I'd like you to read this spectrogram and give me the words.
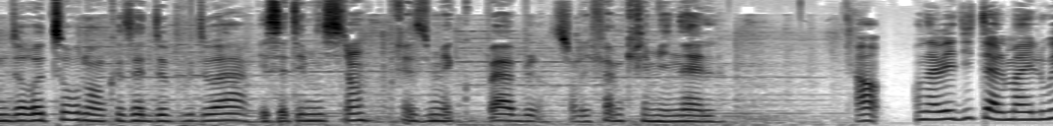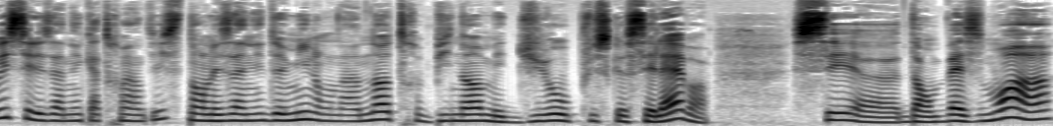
sommes de retour dans Cosette de Boudoir et cette émission présumée coupable sur les femmes criminelles. Alors, on avait dit Thelma et Louise, c'est les années 90. Dans les années 2000, on a un autre binôme et duo plus que célèbre. C'est euh, dans Baise-moi, hein,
